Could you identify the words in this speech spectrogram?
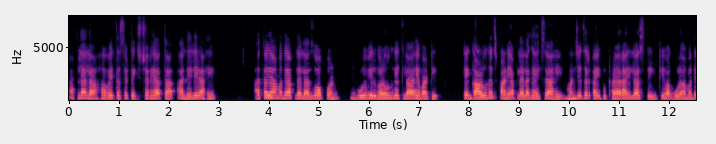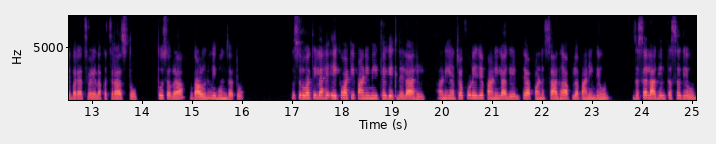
आपल्याला हवे तसे टेक्स्चर हे आता आलेले आहे. आता यामध्ये आपल्याला जो आपण गुळ विरघळवून घेतला आहे वाटीत ते गाळूनच पाणी आपल्याला घ्यायचं आहे. म्हणजे जर काही गुठळ्या राहिल्या असतील किंवा गुळामध्ये बऱ्याच वेळेला कचरा असतो तो सगळा गाळून निघून जातो. सुरुवातीला हे एक वाटी पाणी मी इथे घेतलेलं आहे आणि ह्याच्या पुढे जे पाणी लागेल ते आपण साधं आपलं पाणी घेऊन जसं लागेल तसं घेऊन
